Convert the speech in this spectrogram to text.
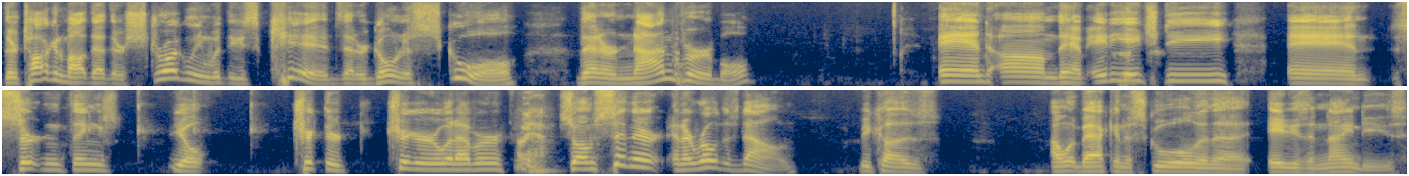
they're talking about that they're struggling with these kids that are going to school that are nonverbal and um they have ADHD and certain things, you know, trick their trigger or whatever. Oh yeah. So I'm sitting there and I wrote this down because I went back into school in the 80s and 90s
